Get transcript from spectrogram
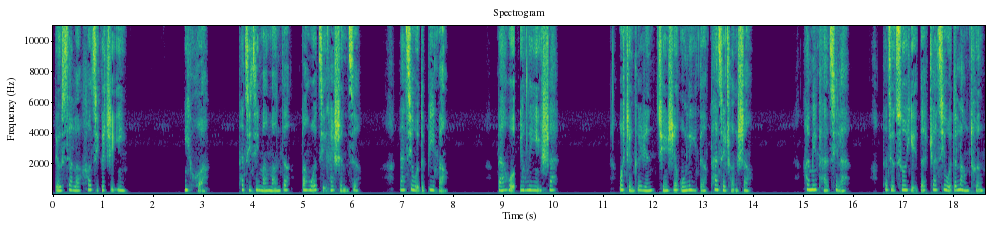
留下了好几个指印。一会儿，他急急忙忙的帮我解开绳子，拉起我的臂膀，把我用力一摔，我整个人全身无力的趴在床上，还没爬起来。他就粗野的抓起我的浪臀，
